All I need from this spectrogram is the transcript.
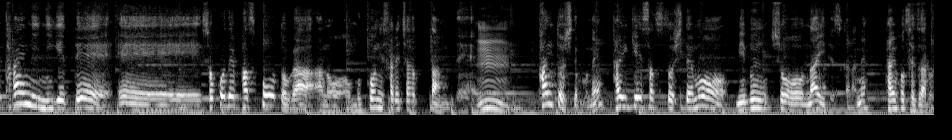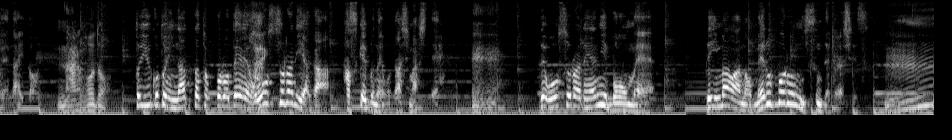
でタイに逃げて、えーそこでパスポートがあの無効にされちゃったんでうん。タイとしてもねタイ警察としても身分証ないですからね逮捕せざるを得ないと。なるほど。ということになったところで、はい。オーストラリアが助け舟を出しまして。ええ。でオーストラリアに亡命。で今はあのメルボルンに住んでるらしいです。うん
